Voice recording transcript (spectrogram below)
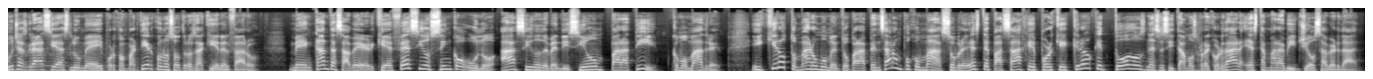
Muchas gracias, Lumey, por compartir con nosotros aquí en el Faro. Me encanta saber que Efesios 5.1 ha sido de bendición para ti como madre. Y quiero tomar un momento para pensar un poco más sobre este pasaje porque creo que todos necesitamos recordar esta maravillosa verdad.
